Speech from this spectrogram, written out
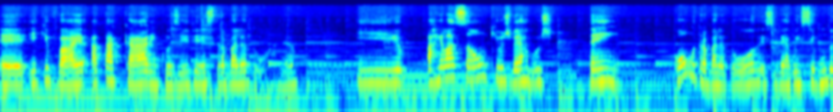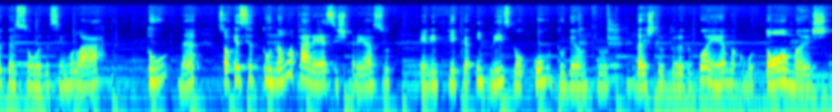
é, e que vai atacar, inclusive, esse trabalhador. Né? E a relação que os verbos têm com o trabalhador, esse verbo em segunda pessoa do singular, tu, né? Só que esse tu não aparece expresso, ele fica implícito, oculto dentro da estrutura do poema, como tomas,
